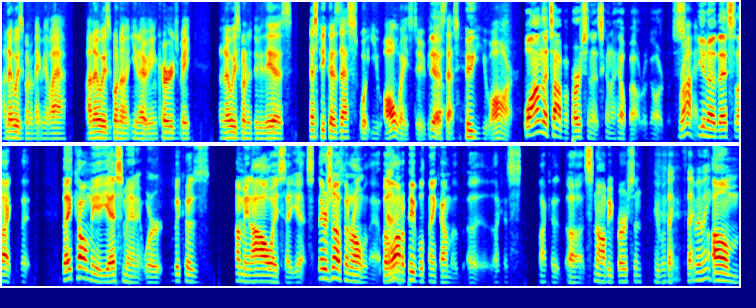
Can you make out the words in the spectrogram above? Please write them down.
I know he's going to make me laugh. I know he's going to, you know, encourage me. I know he's going to do this. That's because that's what you always do because Yeah. that's who you are. Well, I'm the type of person that's going to help out regardless. Right. You know, that's like that. They call me a yes man at work because I mean I always say yes. There's nothing wrong with that, but a lot of people think I'm a, a like a like a uh, snobby person. People think the same of me. Um,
